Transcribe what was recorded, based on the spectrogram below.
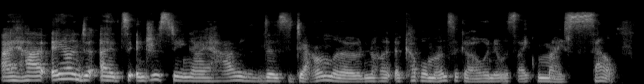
I have and uh, it's interesting. I had this download not a couple months ago, and it was like myself,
